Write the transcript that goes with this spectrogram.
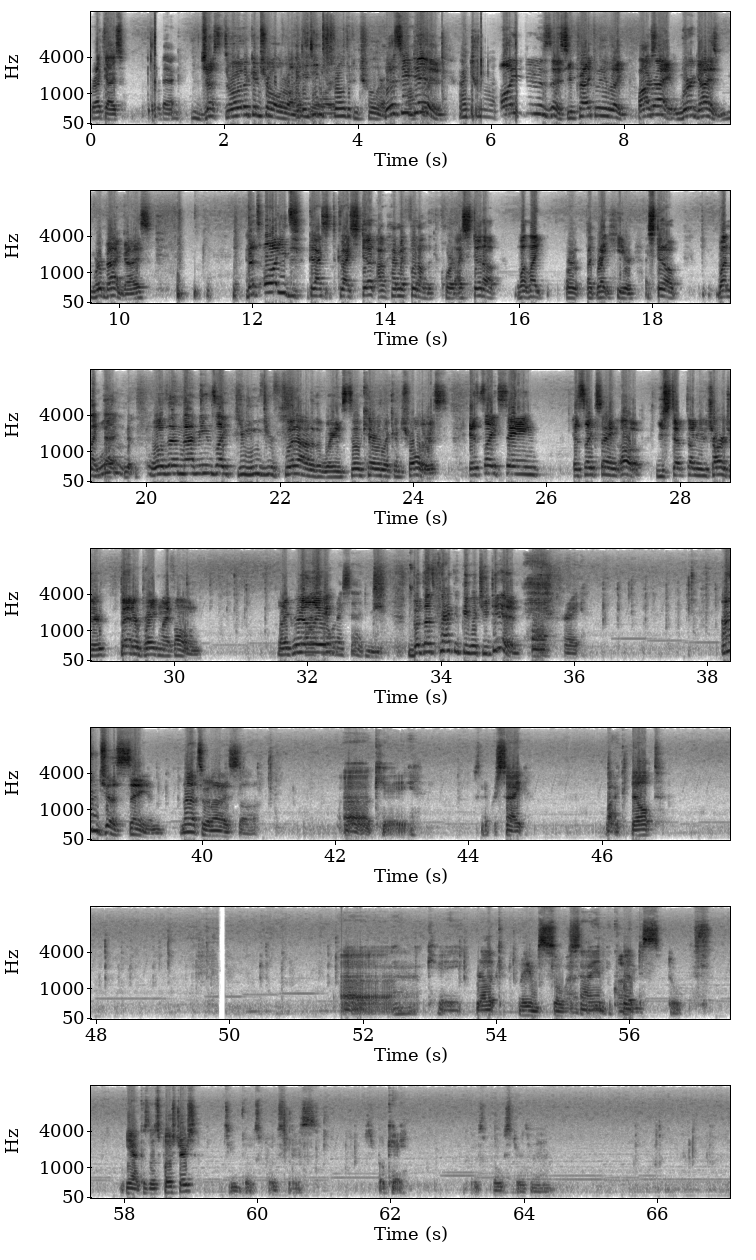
Right, guys. We're back. Just throw the controller on I the didn't floor. throw the controller. Yes, you did. I dropped. All you did was this. You practically like. I right, we're guys. We're back, guys. That's all you did. Cause I, cause I stood, I had my foot on the cord. I stood up, went like, or like right here. I stood up, went like Well, that. well, then that means like you move your foot out of the way and still carry the controller. It's it's like saying it's like saying, oh, you stepped on your charger. Better break my phone. Like That's not really? what I said. But that's practically what you did. right. I'm just saying. That's what I saw. Okay. Sniper sight. Black belt. Uh, okay. Relic. I am so happy. Cyan equipped. Yeah, because those posters. Dude, those posters. Okay. Those posters, man.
